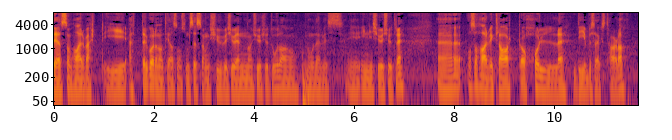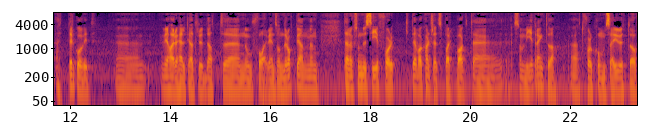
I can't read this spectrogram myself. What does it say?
det som har vært i etter koronatida, sånn som sesong 2021 og 2022, da, og nå delvis inn i 2023. Og så har vi klart å holde de besøkstallene etter covid. Vi har jo hele tida trodd at nå får vi en sånn dropp igjen, men det er nok som du sier, folk Det var kanskje et spark bak til, som vi trengte. da. At folk kom seg ut og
